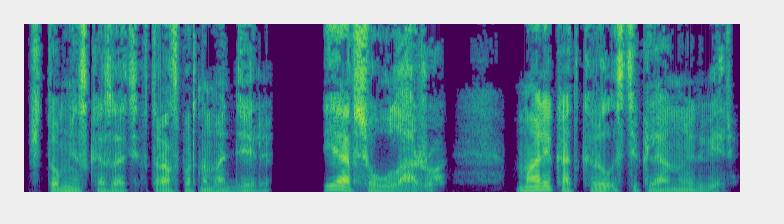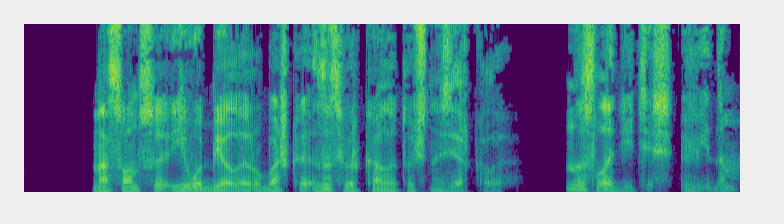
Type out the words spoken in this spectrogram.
Что мне сказать в транспортном отделе? Я все улажу. Малик открыл стеклянную дверь. На солнце его белая рубашка засверкала точно зеркало. Насладитесь видом.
